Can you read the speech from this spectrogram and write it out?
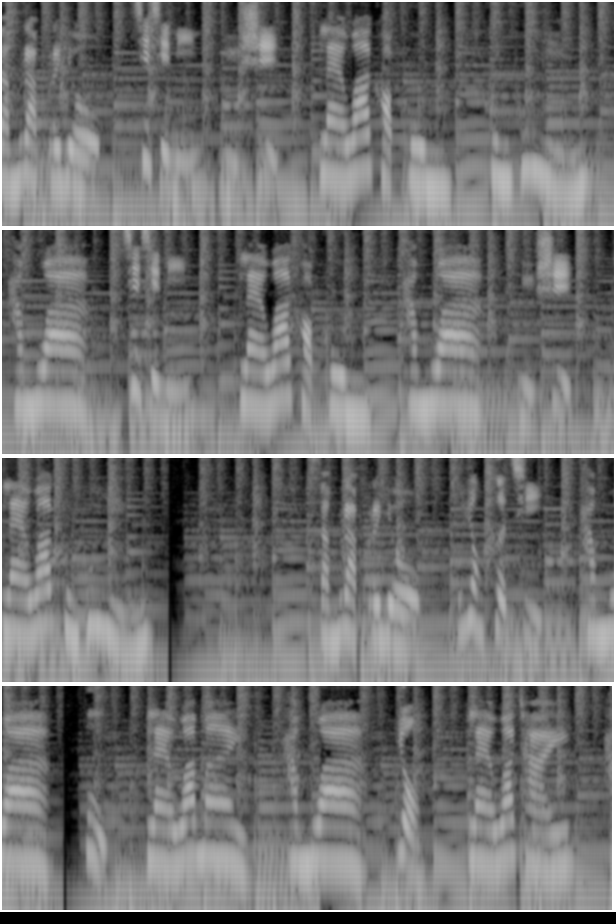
สำหรับประโยค 谢谢您，女士。 แปลว่าขอบคุณ คุณผู้หญิง คำว่า 谢谢您， แปลว่าขอบคุณ คำว่า 女士。 แปลว่าคุณผู้หญิง สำหรับประโยค 不用客气， คำว่า 不 แปลว่าไม่ คำว่า 用 แปลว่าใช้ ค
